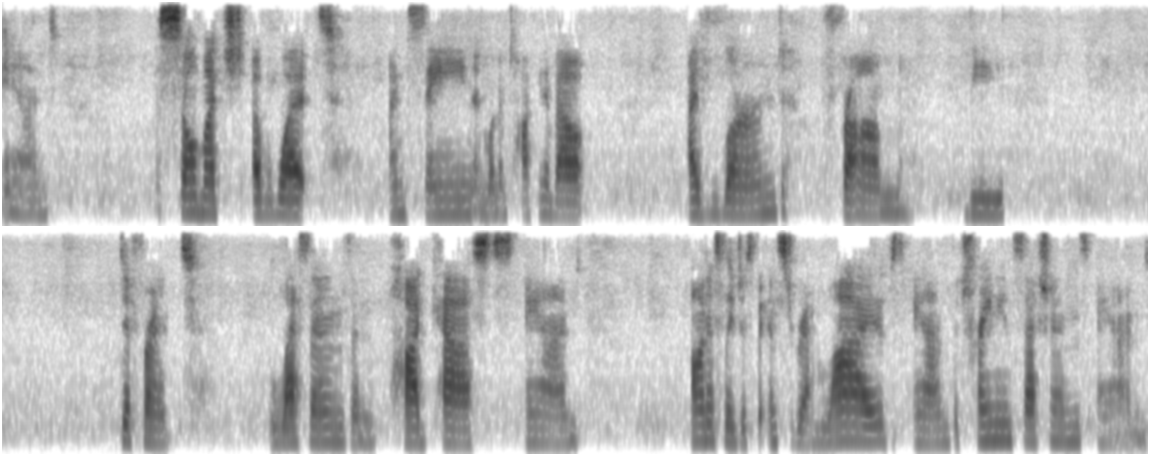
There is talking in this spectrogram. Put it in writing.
And so much of what I'm saying and what I'm talking about, I've learned from the different lessons and podcasts and honestly just the Instagram lives and the training sessions and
